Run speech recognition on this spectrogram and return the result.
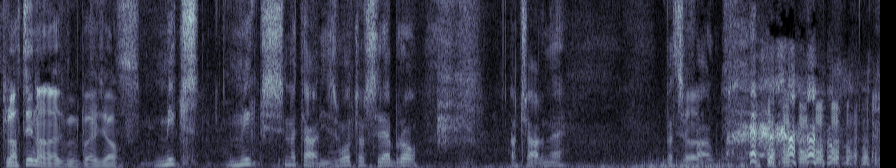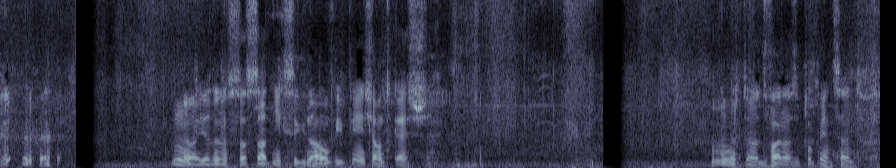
Platyna nawet bym powiedział. Miks, miks metali. Złoto, srebro, a czarne PCV. No, jeden z ostatnich sygnałów i 50 jeszcze. No to dwa razy po 5 centów.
